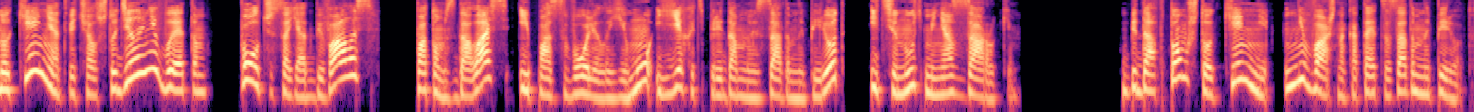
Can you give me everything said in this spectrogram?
но Кенни отвечал, что дело не в этом. Полчаса я отбивалась, потом сдалась и позволила ему ехать передо мной задом наперед и тянуть меня за руки. Беда в том, что Кенни неважно катается задом наперед.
